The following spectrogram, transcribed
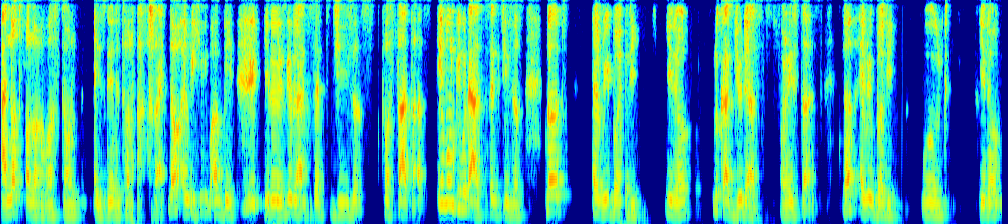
And not all of us turn is going to turn out right. Not every human being, you know, is going to accept Jesus for starters. Even people that accept Jesus, not everybody, you know. Look at Judas, for instance. Not everybody would, you know,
